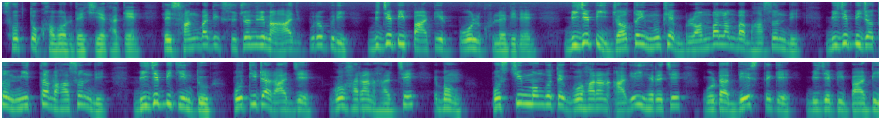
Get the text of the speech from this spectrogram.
সত্য খবর দেখিয়ে থাকেন। সেই সাংবাদিক সুচন্দ্রিমা আজ পুরোপুরি বিজেপি পার্টির পোল খুলে দিলেন। বিজেপি যতই মুখে লম্বা লম্বা ভাষণ দিক, বিজেপি যত মিথ্যা ভাষণ দিক, বিজেপি কিন্তু প্রতিটা রাজ্যে গোহারান হারছে এবং পশ্চিমবঙ্গতে গোহারান আগেই হেরেছে, গোটা দেশ থেকে বিজেপি পার্টি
